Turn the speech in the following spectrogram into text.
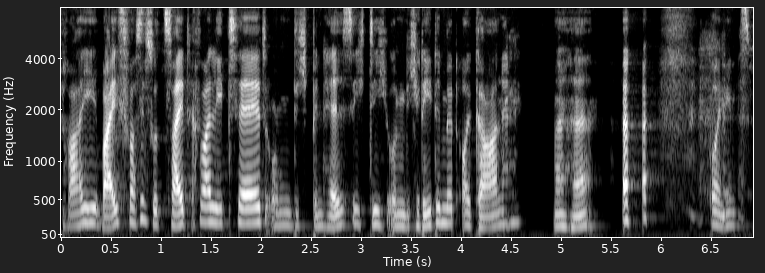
weiß was zur Zeitqualität und ich bin hellsichtig und ich rede mit Organen. Aha. und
